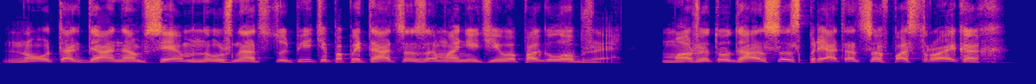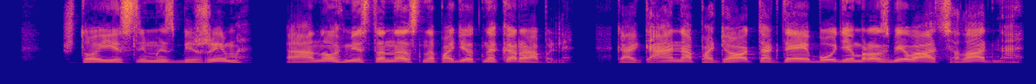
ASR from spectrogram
Ну тогда нам всем нужно отступить и попытаться заманить его поглубже. Может, удастся спрятаться в постройках. Что если мы сбежим, а оно вместо нас нападет на корабль? Когда нападет, тогда и будем разбиваться, ладно?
